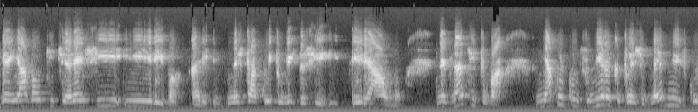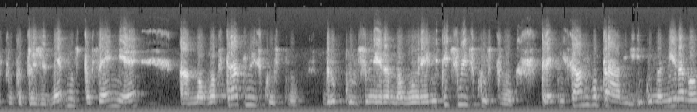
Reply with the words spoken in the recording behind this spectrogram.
две ябълки, череши и риба. Неща, които виждаш и, и реално. Не значи това. Някой консумира като ежедневно изкуство, като ежедневно спасение, а, много абстрактно изкуство друг консумира много реалистично изкуство, трети сам го прави и го намира в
